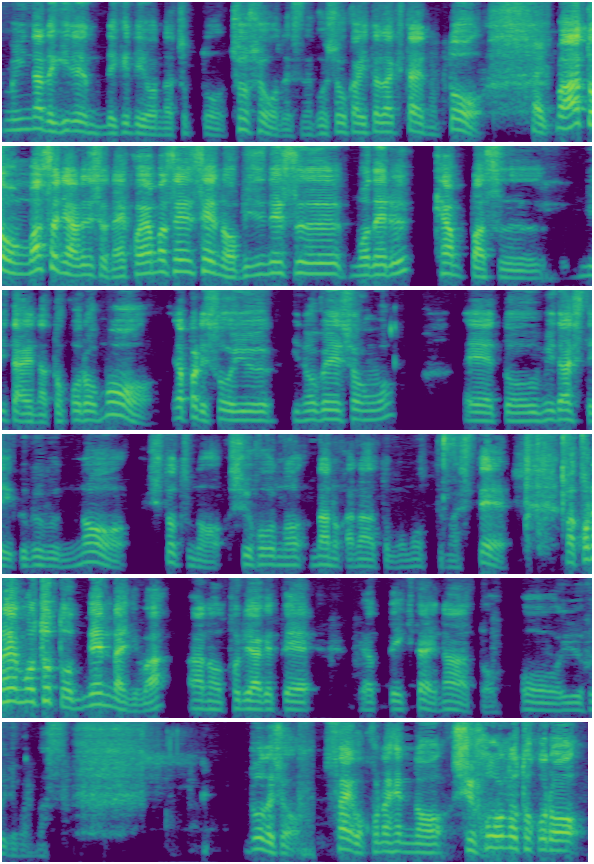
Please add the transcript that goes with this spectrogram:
みんなで議論できるようなちょっと著書をですね、ご紹介いただきたいのと、はい。まあ、あと、まさにあれですよね、小山先生のビジネスモデル、キャンパスみたいなところも、やっぱりそういうイノベーションを、えっ、と、生み出していく部分の一つの手法のなのかなとも思ってまして、まあ、この辺もちょっと年内には、あの、取り上げてやっていきたいなというふうに思います。どうでしょう？最後、この辺の手法のところ、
